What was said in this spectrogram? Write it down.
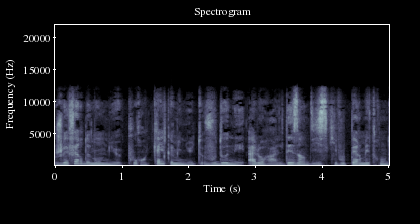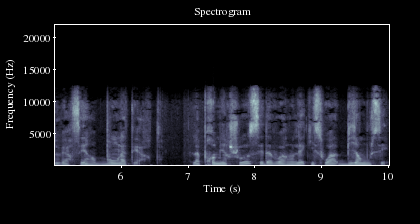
je vais faire de mon mieux pour en quelques minutes vous donner à l'oral des indices qui vous permettront de verser un bon latte. La première chose, c'est d'avoir un lait qui soit bien moussé.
